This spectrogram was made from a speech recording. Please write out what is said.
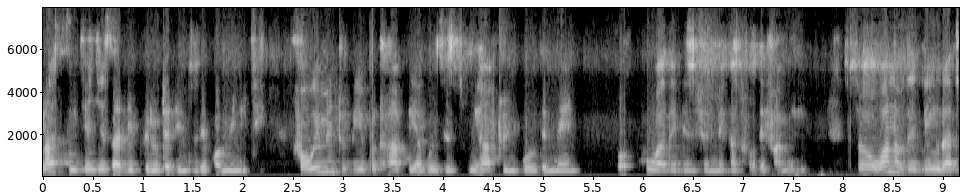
lasting changes are deep rooted into the community, for women to be able to have their voices, we have to involve the men who are the decision makers for the family. So one of the things that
